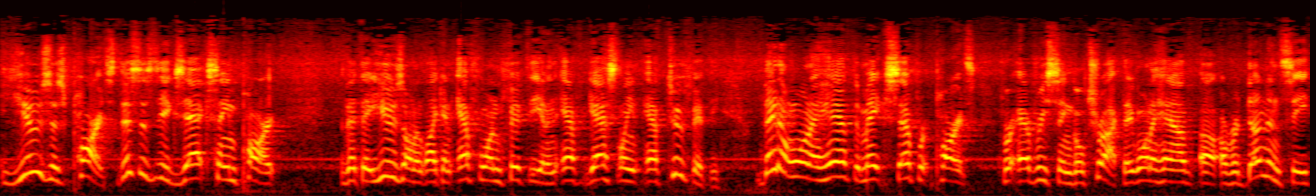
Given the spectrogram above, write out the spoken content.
uses parts. This is the exact same part that they use on like an F-150 and an F gasoline F-250. They don't want to have to make separate parts for every single truck. They want to have a, a redundancy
